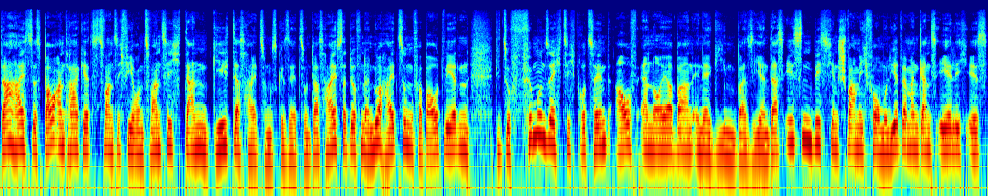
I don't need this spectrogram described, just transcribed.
Da heißt es Bauantrag jetzt 2024, dann gilt das Heizungsgesetz. Und das heißt, da dürfen dann nur Heizungen verbaut werden, die zu 65 Prozent auf erneuerbaren Energien basieren. Das ist ein bisschen schwammig formuliert, wenn man ganz ehrlich ist.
